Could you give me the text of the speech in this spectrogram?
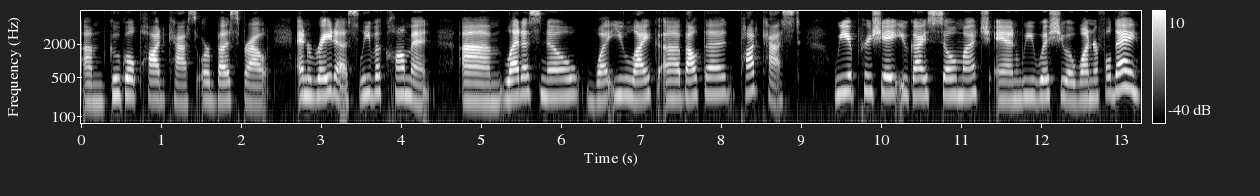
um, Google Podcasts, or Buzzsprout, and rate us, leave a comment. Um, let us know what you like uh, about the podcast. We appreciate you guys so much and we wish you a wonderful day.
